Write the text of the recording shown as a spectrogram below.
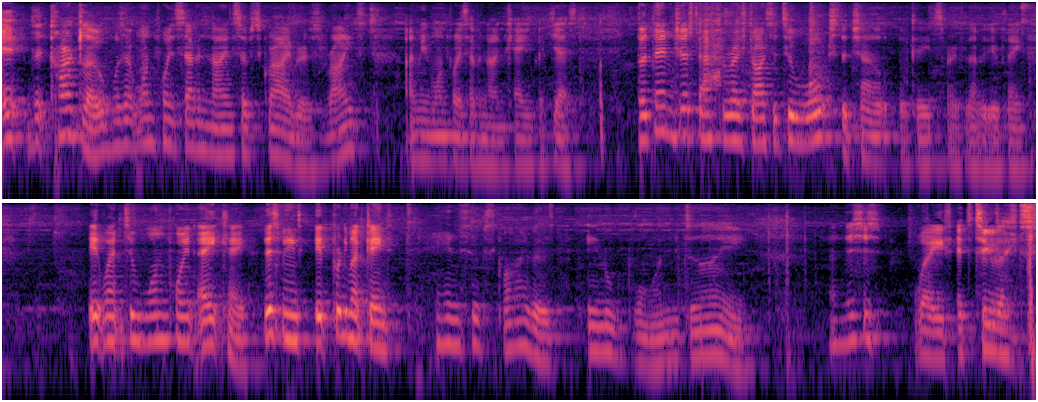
it, the current low was at 1.79 subscribers, right? I mean 1.79k, but yes. But then just after I started to watch the channel, okay, sorry for that video playing, it went to 1.8k. This means it pretty much gained 10 subscribers in one day. And this is, wait, it's too late.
